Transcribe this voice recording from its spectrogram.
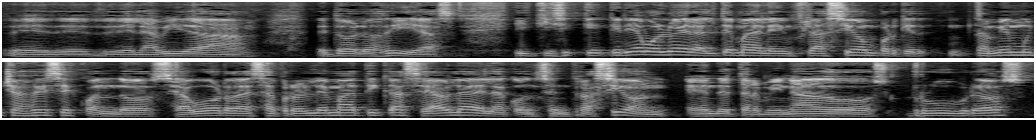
de, la vida de todos los días. Y quería volver al tema de la inflación, porque también muchas veces cuando se aborda esa problemática se habla de la concentración en determinados rubros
